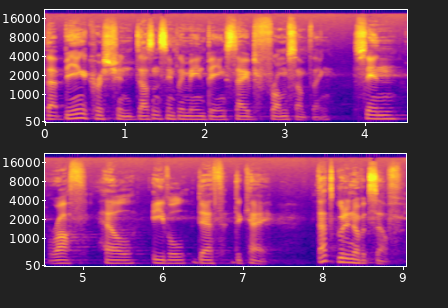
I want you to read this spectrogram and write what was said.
that being a Christian doesn't simply mean being saved from something sin, wrath, hell, evil, death, decay. That's good in of itself.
